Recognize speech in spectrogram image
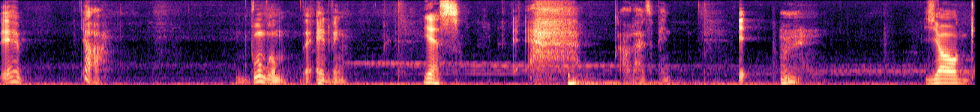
Eh, ja. Brum, brum. Det är Edvin. Yes. Ja, det här är så pin... Eh, mm. Jag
